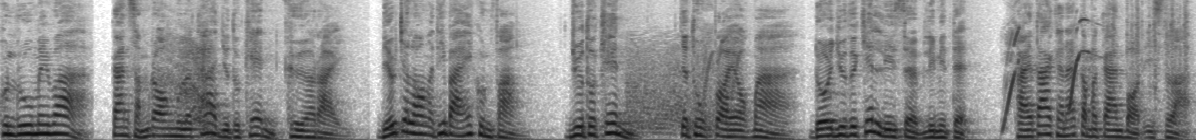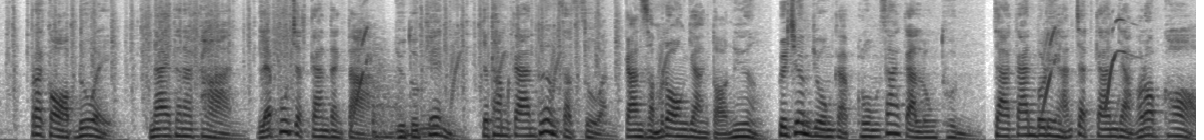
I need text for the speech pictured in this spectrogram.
คุณรู้ไหมว่าการสำรองมูลค่ายูโทเค็นคืออะไร เดี๋ยวจะลองอธิบายให้คุณฟังยูโทเค็นจะถูกปล่อยออกมา โดยยูโทเค็นรีเซิร์ฟลิมิเต็ด ภายใต้คณะกรรมการบอร์ดอิสระ ประกอบด้วย นายธนาคาร และผู้จัดการต่างๆยูโทเคนจะทำการเพิ่มสัดส่วนการสำรองอย่างต่อเนื่อง เพื่อเชื่อมโยงกับโครงสร้างการลงทุน จากการบริหารจัดการอย่างรอบคอบ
